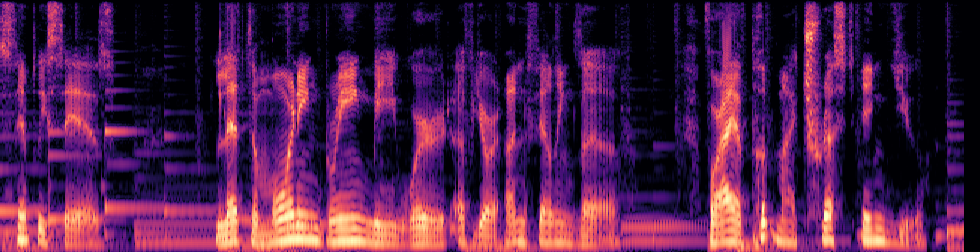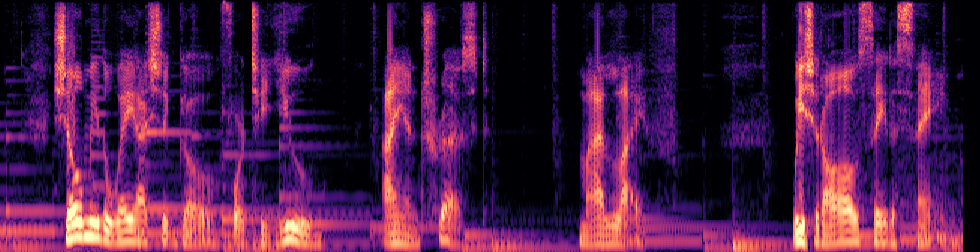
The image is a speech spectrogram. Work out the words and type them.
simply says, Let the morning bring me word of your unfailing love, for I have put my trust in you. Show me the way I should go, for to you I entrust my life. We should all say the same.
